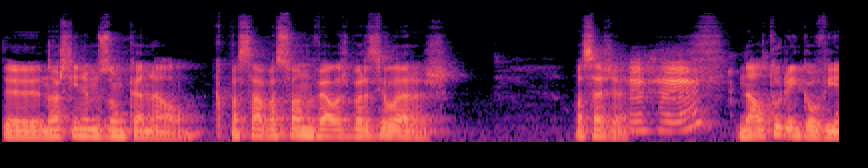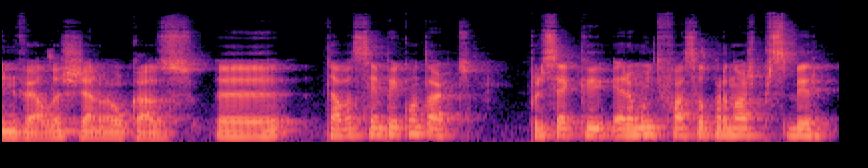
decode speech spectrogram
eh, nós tínhamos um canal que passava só novelas brasileiras. Ou seja, Uhum. na altura em que eu via novelas, já não é o caso, eh, estava sempre em contacto. Por isso é que era muito fácil para nós perceber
